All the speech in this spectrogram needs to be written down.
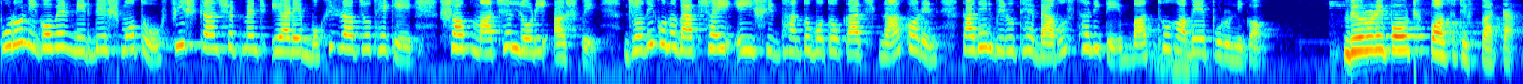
পুরো নিগমের নির্দেশ মতো ফিশ ট্রান্সশিপমেন্ট ইয়ারে বহির্রাজ্য থেকে সব মাছের লরি আসবে। যদি কোনো ব্যবসায়ী এই সিদ্ধান্ত মতো কাজ না করেন, তাদের বিরুদ্ধে ব্যবস্থা নিতে বাধ্য হবে পুরো নিগম। ব্যুরো রিপোর্ট, পজিটিভ বার্তা।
